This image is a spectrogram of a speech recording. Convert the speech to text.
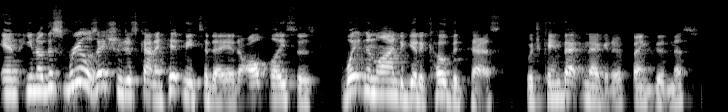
And you know, this realization just kind of hit me today at all places, waiting in line to get a COVID test, which came back negative, thank goodness.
